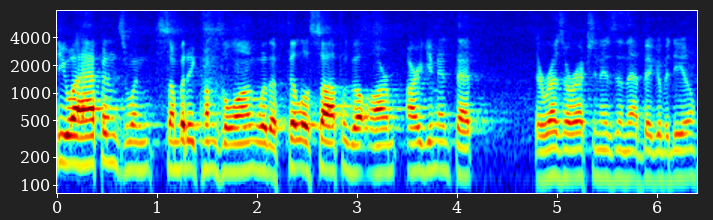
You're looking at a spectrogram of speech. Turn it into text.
See what happens when somebody comes along with a philosophical argument that the resurrection isn't that big of a deal?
